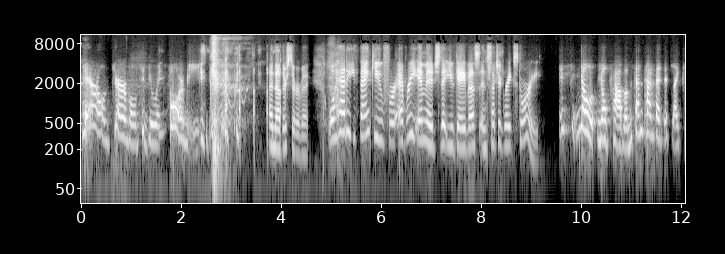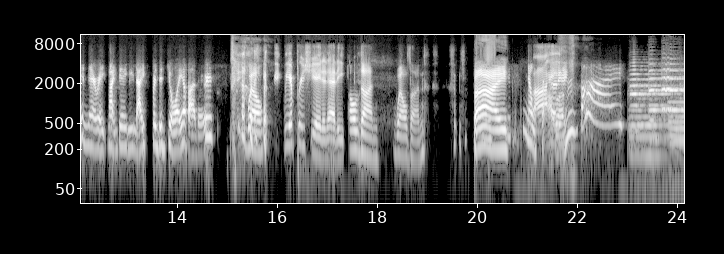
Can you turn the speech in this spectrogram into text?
feral gerbil to do it for me. Another servant. Well, Hetty, thank you for every image that you gave us and such a great story. It's no no problem. Sometimes I just like to narrate my daily life for the joy of others. Well, we appreciate it, Eddie. well done. Well done. Bye. No Bye, problem. Bye.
